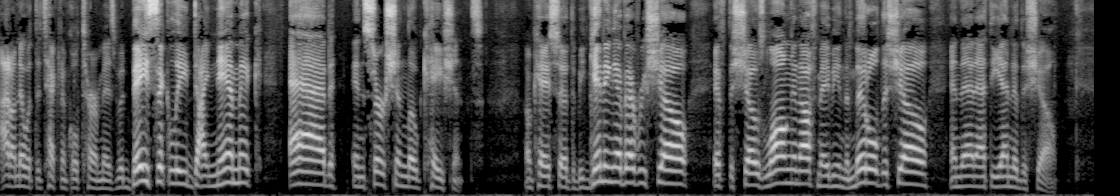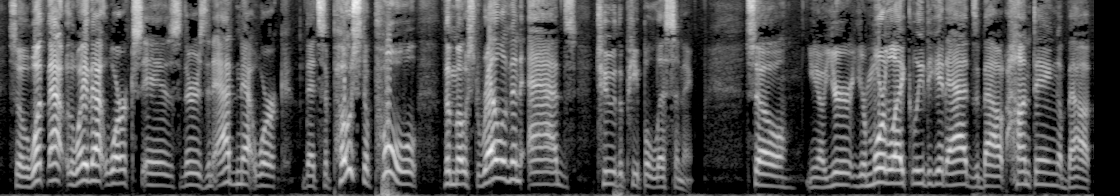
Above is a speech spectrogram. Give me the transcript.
I don't know what the technical term is, but basically dynamic ad insertion locations. Okay, so at the beginning of every show, if the show's long enough, maybe in the middle of the show, and then at the end of the show. So what that the way that works is there's an ad network that's supposed to pull the most relevant ads to the people listening. So, you know, you're you're more likely to get ads about hunting, about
